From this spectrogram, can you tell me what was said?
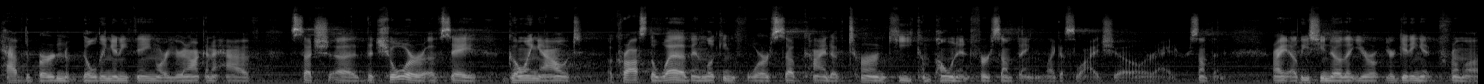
have the burden of building anything or you're not going to have such uh, the chore of, say, going out across the web and looking for some kind of turnkey component for something like a slideshow, right, or something, right? At least you know that you're, you're getting it from a,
